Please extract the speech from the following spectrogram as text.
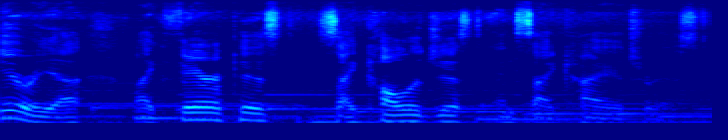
area like therapists, psychologists, and psychiatrists.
